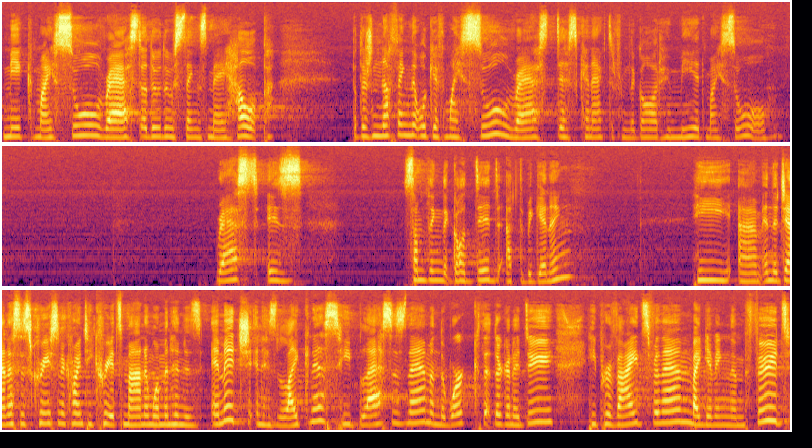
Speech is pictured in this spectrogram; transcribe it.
make my soul rest, although those things may help. But there's nothing that will give my soul rest disconnected from the God who made my soul. Rest is something that God did at the beginning. He, um, in the Genesis creation account, he creates man and woman in his image, in his likeness. He blesses them and the work that they're going to do. He provides for them by giving them food.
